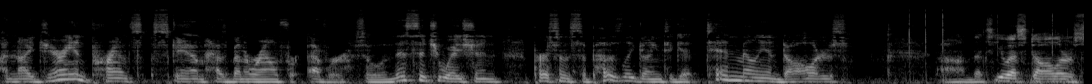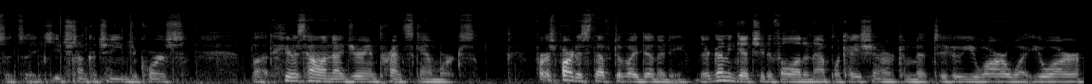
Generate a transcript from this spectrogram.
A Nigerian prince scam has been around forever. So in this situation, person's supposedly going to get $10 million. Um, that's US dollars. It's a huge chunk of change, of course. But here's how a Nigerian prince scam works. First part is theft of identity. They're going to get you to fill out an application or commit to who you are, what you are,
